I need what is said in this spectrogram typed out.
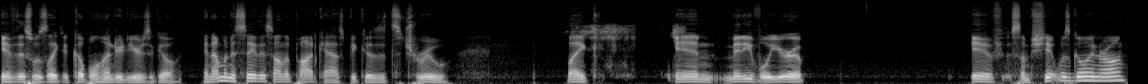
if this was like a couple hundred years ago and i'm going to say this on the podcast because it's true like in medieval Europe, if some shit was going wrong,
